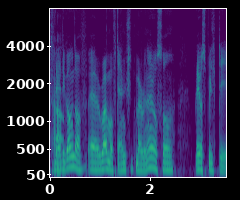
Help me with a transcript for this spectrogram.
flere Ja. ganger. da. Eh, Rhyme of the Ancient Mariner også ble jo spilt i,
